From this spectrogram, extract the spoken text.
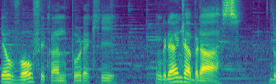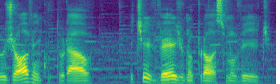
Eu vou ficando por aqui. Um grande abraço do Jovem Cultural e te vejo no próximo vídeo.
